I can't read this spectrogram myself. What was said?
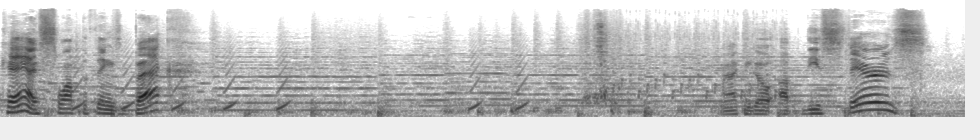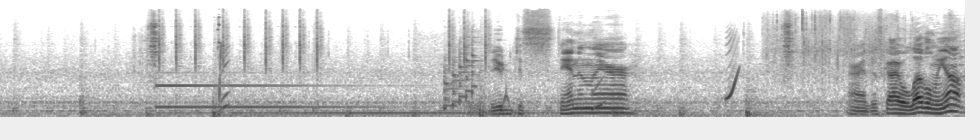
Okay, I swapped the things back. And I can go up these stairs. Dude just standing there. Alright, this guy will level me up.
